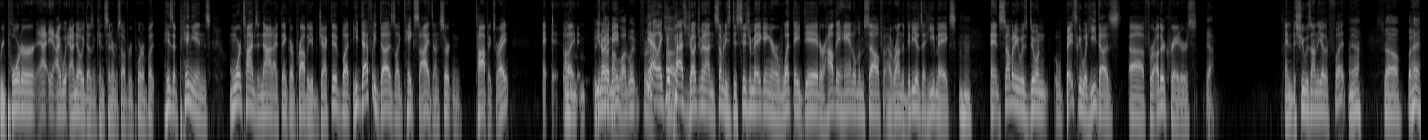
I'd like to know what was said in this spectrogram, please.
reporter. I I know he doesn't consider himself a reporter, but his opinions more times than not I think are probably objective. But he definitely does like take sides on certain topics, right? Eh, eh, Like Um, you know what I mean? Ludwig for, yeah, like he'll uh, pass judgment on somebody's decision making or what they did or how they handled themselves around the videos that he makes. Mhm. And somebody was doing basically what he does uh, for other creators. Yeah. And the shoe was on the other foot. Yeah. So, but hey,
